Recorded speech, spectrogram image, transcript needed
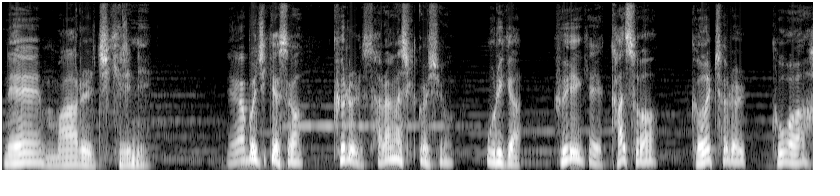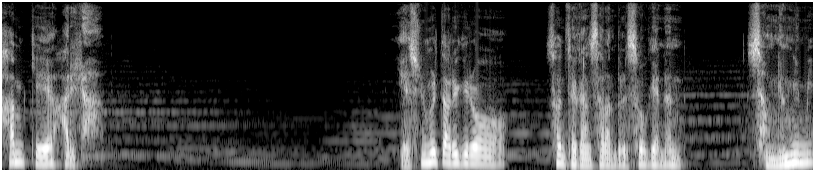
내 말을 지키리니 내 아버지께서 그를 사랑하실 것이요 우리가 그에게 가서 거처를 그와 함께 하리라. 예수님을 따르기로 선택한 사람들 속에는 성령님이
